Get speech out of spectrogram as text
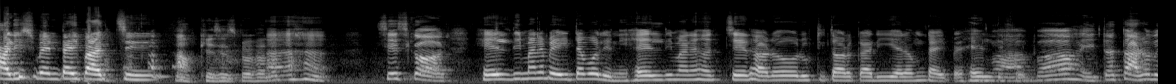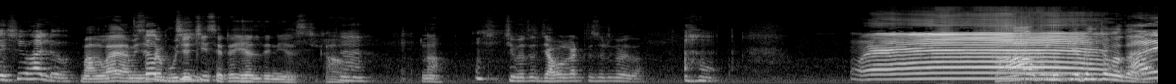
পানিশমেন্টটাই পাচ্ছি। শেষ করে ফেলো। শেষ কর। হেলদি মানে এইটা বলিনি। হেলদি মানে হচ্ছে ধরো রুটি তরকারি এরম টাইপের হেলদি ফুড বাবা এটা তো আরও বেশি ভালো। বাংলায় আমি যেটা বুঝেছি সেটাই হেলদি নিয়ে এসেছি খাও। হ্যাঁ। না চিবে তো জাবর কাটতে শুরু করে দাও। খাও, তো লুকিয়ে ফেলছো কোথায়? আরে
